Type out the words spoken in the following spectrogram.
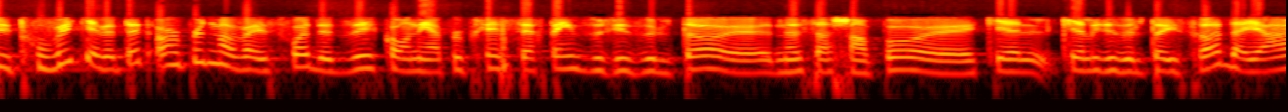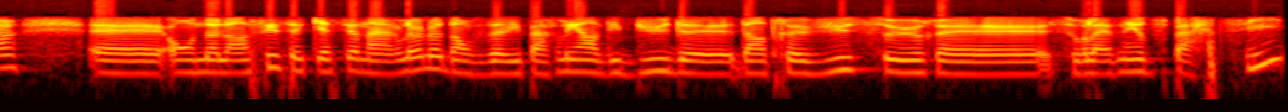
J'ai trouvé qu'il y avait peut-être un peu de mauvaise foi de dire qu'on est à peu près certain du résultat, euh, ne sachant pas euh, quel, quel résultat il sera. D'ailleurs, euh, on a lancé ce questionnaire-là là, dont vous avez parlé en début d'entrevue sur sur l'avenir du parti.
